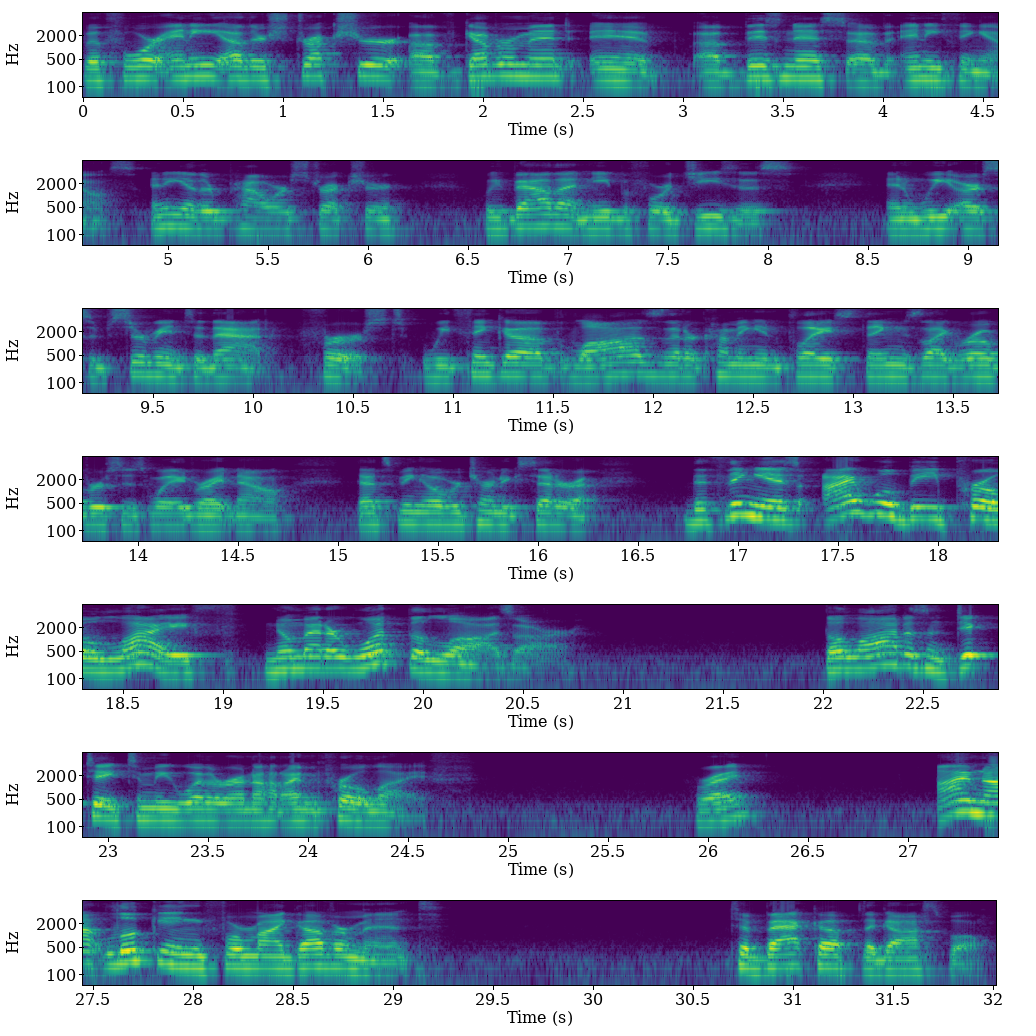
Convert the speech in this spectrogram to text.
Before any other structure of government, eh, of business, of anything else, any other power structure, we bow that knee before Jesus and we are subservient to that first. We think of laws that are coming in place, things like Roe versus Wade right now, that's being overturned, etc. The thing is, I will be pro life no matter what the laws are. The law doesn't dictate to me whether or not I'm pro life. Right? I'm not looking for my government to back up the gospel.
